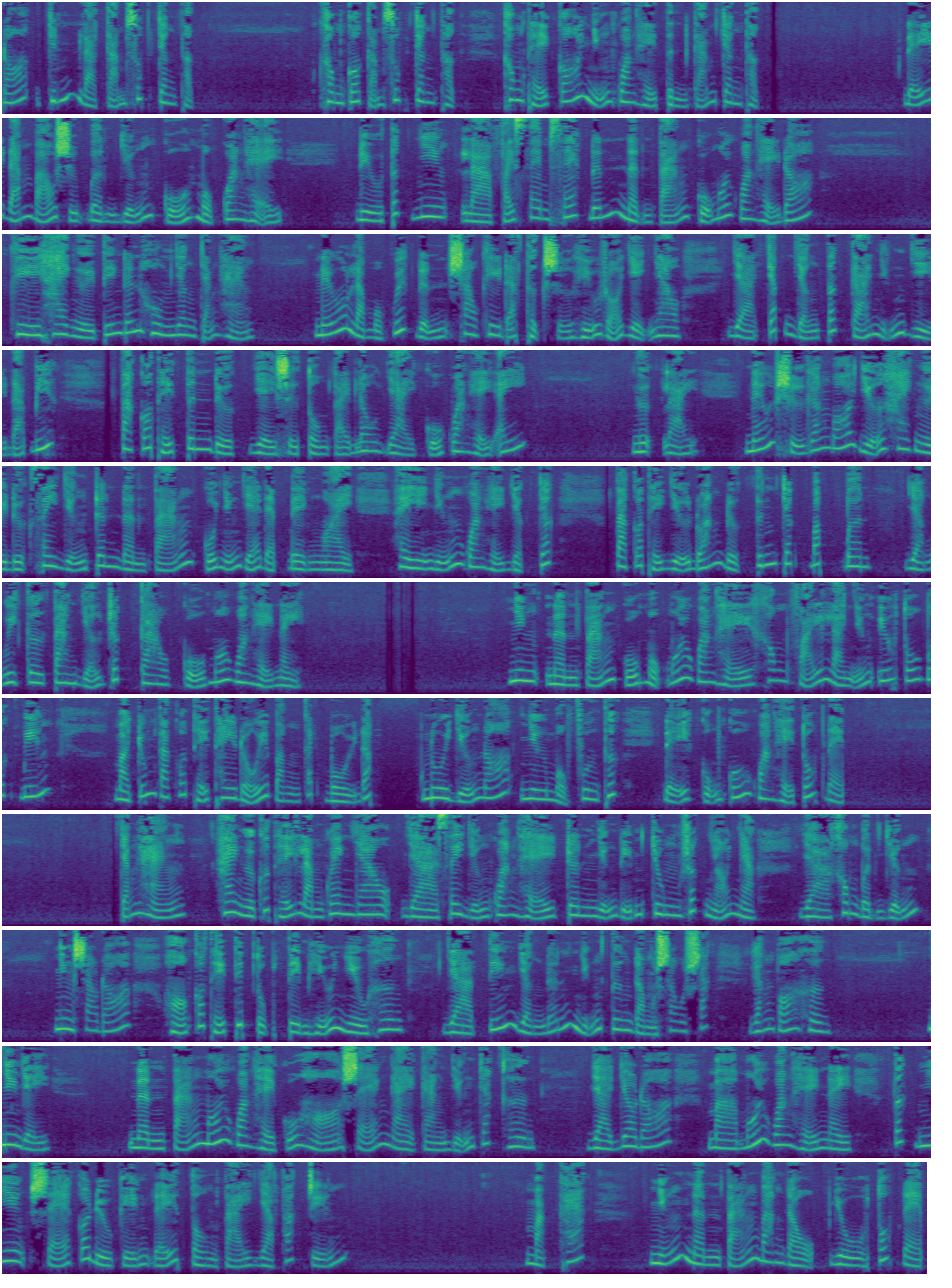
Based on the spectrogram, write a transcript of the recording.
đó chính là cảm xúc chân thật. Không có cảm xúc chân thật, không thể có những quan hệ tình cảm chân thật. Để đảm bảo sự bền vững của một quan hệ, điều tất nhiên là phải xem xét đến nền tảng của mối quan hệ đó. Khi hai người tiến đến hôn nhân chẳng hạn, nếu là một quyết định sau khi đã thực sự hiểu rõ về nhau và chấp nhận tất cả những gì đã biết, ta có thể tin được về sự tồn tại lâu dài của quan hệ ấy. Ngược lại, nếu sự gắn bó giữa hai người được xây dựng trên nền tảng của những vẻ đẹp bề ngoài hay những quan hệ vật chất, ta có thể dự đoán được tính chất bấp bênh và nguy cơ tan vỡ rất cao của mối quan hệ này. Nhưng nền tảng của một mối quan hệ không phải là những yếu tố bất biến mà chúng ta có thể thay đổi bằng cách bồi đắp, nuôi dưỡng nó như một phương thức để củng cố quan hệ tốt đẹp. Chẳng hạn, hai người có thể làm quen nhau và xây dựng quan hệ trên những điểm chung rất nhỏ nhặt và không bền vững. Nhưng sau đó, họ có thể tiếp tục tìm hiểu nhiều hơn và tiến dần đến những tương đồng sâu sắc, gắn bó hơn. Như vậy, nền tảng mối quan hệ của họ sẽ ngày càng vững chắc hơn và do đó mà mối quan hệ này tất nhiên sẽ có điều kiện để tồn tại và phát triển. Mặt khác, những nền tảng ban đầu dù tốt đẹp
